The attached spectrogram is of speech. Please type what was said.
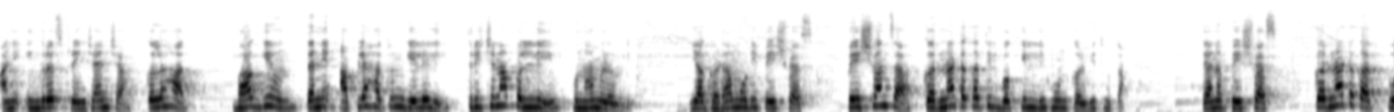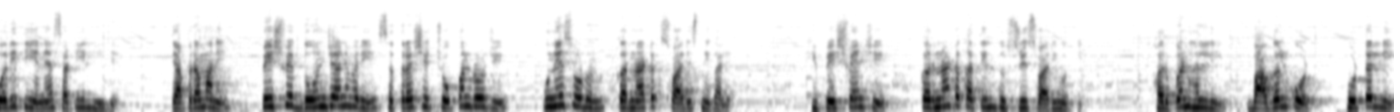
आणि इंग्रज फ्रेंचांच्या कलहात भाग घेऊन त्यांनी आपल्या हातून गेलेली त्रिचनापल्ली पुन्हा मिळवली. या घडामोडी पेशव्यास पेशव्यांचा कर्नाटकातील वकील लिहून कळवित होता. त्यानं पेशव्यास कर्नाटकात त्वरित येण्यासाठी लिहिले. त्याप्रमाणे पेशवे दोन जानेवारी सतराशे चोपन्न रोजी पुणे सोडून कर्नाटक स्वारीस निघाले. ही पेशव्यांची कर्नाटकातील दुसरी स्वारी होती. हरपणहल्ली बागलकोट होटल्ली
